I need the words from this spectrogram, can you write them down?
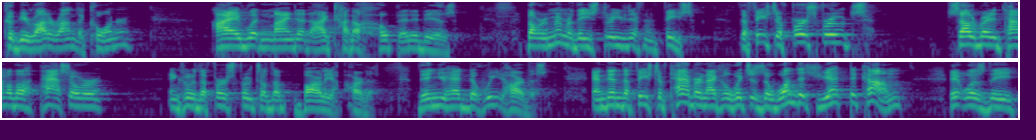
could be right around the corner? I wouldn't mind it. I kind of hope that it is. But remember these three different feasts the Feast of First Fruits, celebrated time of the Passover, included the first fruits of the barley harvest. Then you had the wheat harvest. And then the Feast of Tabernacle, which is the one that's yet to come, it was the,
